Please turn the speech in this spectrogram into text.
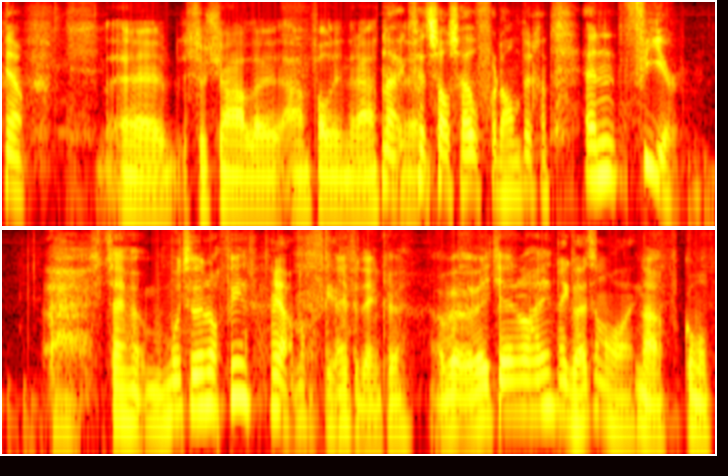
Ja. eh, sociale aanvallen inderdaad. Nou, ik vind het zelfs heel voor de hand liggend. En vier. Eh, zijn we, moeten we er nog vier? Ja, nog vier. Even denken. Oh, we- Weet jij er nog één? Ik weet er nog wel. een. Nou, kom op.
